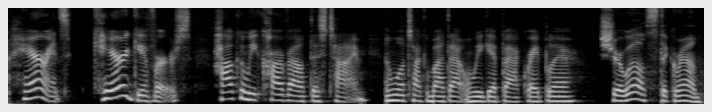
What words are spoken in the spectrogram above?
parents, caregivers. How can we carve out this time? And we'll talk about that when we get back, right, Blair? Sure will. Stick around.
